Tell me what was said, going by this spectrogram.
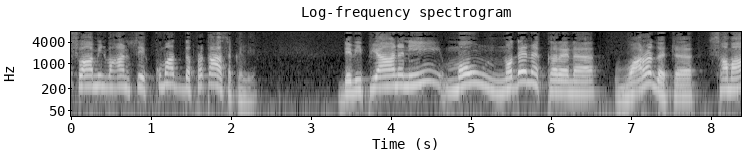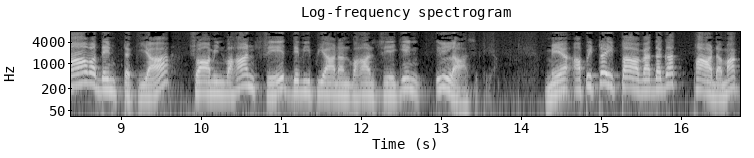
ස්වාමින් වහන්සේ කුමද්ද ප්‍රකාශ කළේ. දෙවිපාණනී මොවුන් නොදැන කරන වරදට සමාවදෙන්ට කියා ස්වාමින් වහන්සේ දෙවිපාණන් වහන්සේගෙන් ඉල්ලා සිටිය. මෙය අපිට ඉතා වැදගත් පාඩමක්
